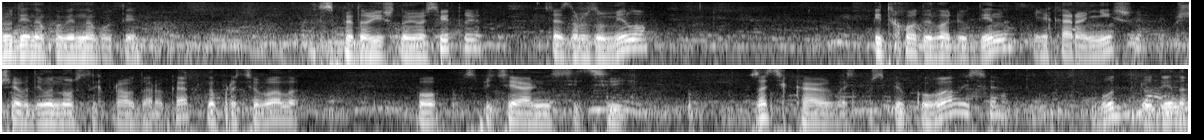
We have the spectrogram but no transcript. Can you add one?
Людина повинна бути з педагогічною освітою, це зрозуміло. Підходила людина, яка раніше, ще в 90-х правда, роках, напрацювала по спеціальності цій. Зацікавилась, поспілкувалися, буде людина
